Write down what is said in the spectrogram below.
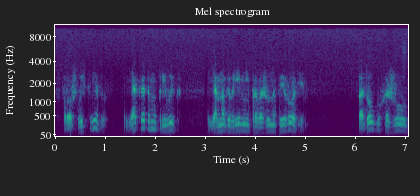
В прошлую среду. Я к этому привык. Я много времени провожу на природе. Подолгу хожу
